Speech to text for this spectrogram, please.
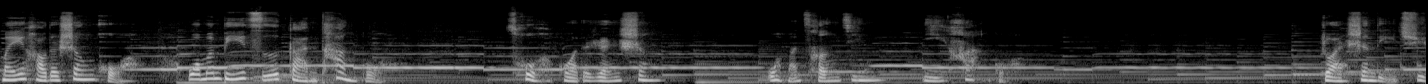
美好的生活，我们彼此感叹过；错过的人生，我们曾经遗憾过。转身离去，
